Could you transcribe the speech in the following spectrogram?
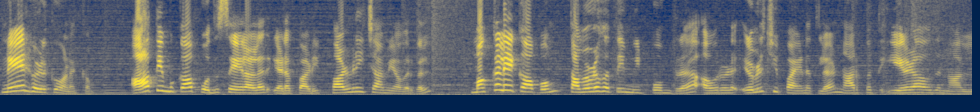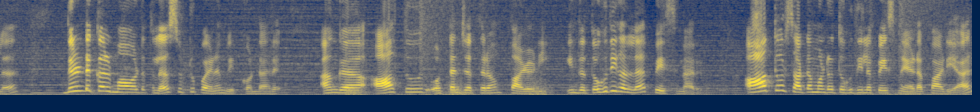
நேர்களுக்கு வணக்கம். அதிமுக பொதுச் செயலாளர் எடப்பாடி பழனிசாமி அவர்கள் மக்களை காப்போம் தமிழகத்தை மீட்போம்ன்ற அவரோட எழுச்சி பயணத்துல நாற்பத்தி ஏழாவது நாள்ல திண்டுக்கல் மாவட்டத்துல சுற்றுப்பயணம் மேற்கொண்டாரு. அங்க ஆத்தூர் ஒட்டஞ்சத்திரம் பழனி இந்த தொகுதிகளில் பேசினாரு. ஆத்தூர் சட்டமன்ற தொகுதியில பேசின எடப்பாடியார்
